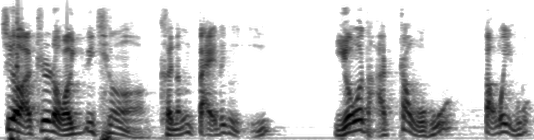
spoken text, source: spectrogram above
就要知道我于青可能带着你由打赵国到魏国，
